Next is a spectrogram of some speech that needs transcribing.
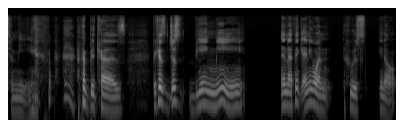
to me because because just being me and I think anyone who's, you know,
